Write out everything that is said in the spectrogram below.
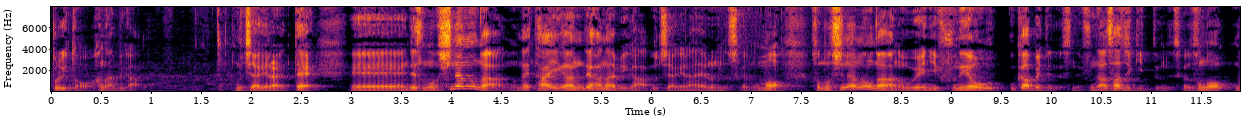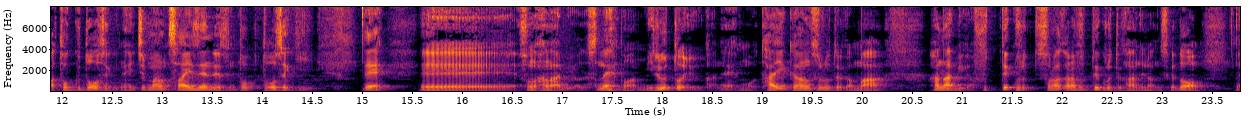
ぷりと花火が打ち上げられて、えー、で、その信濃川のね、対岸で花火が打ち上げられるんですけれども、その信濃川の上に船を浮かべてですね、船桟敷って言うんですけど、その、まあ、特等席ね、一番最前列の特等席で、えー、その花火をですね、まあ、見るというかね、もう体感するというか、まあ、花火が降ってくる、空から降ってくるって感じなんですけど、あ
